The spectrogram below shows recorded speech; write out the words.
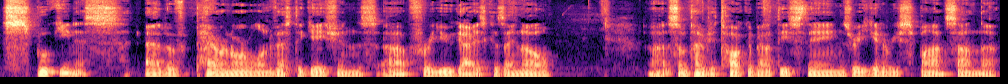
spookiness out of paranormal investigations uh, for you guys, because I know uh, sometimes you talk about these things or you get a response on the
